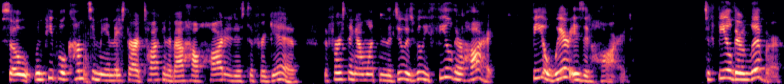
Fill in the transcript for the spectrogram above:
So when people come to me and they start talking about how hard it is to forgive, the first thing I want them to do is really feel their heart. Feel where is it hard? To feel their liver,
